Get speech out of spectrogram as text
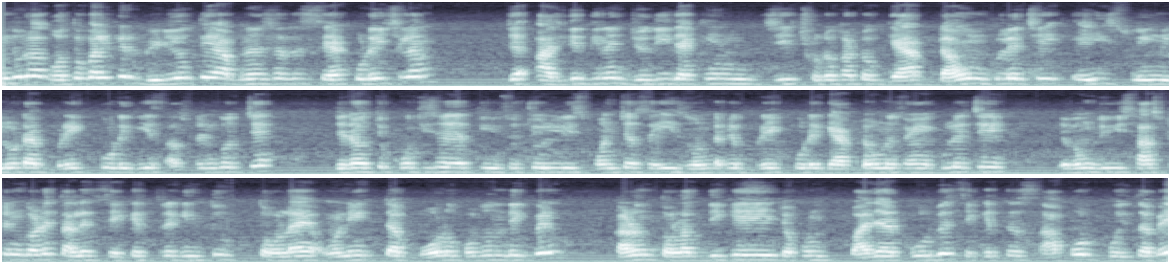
বন্ধুরা, গতকালকের ভিডিওতে আপনাদের সাথে শেয়ার করেছিলাম যে আজকের দিনে যদি দেখেন যে ছোটখাটো গ্যাপ ডাউন খুলেছে, এই সুইং লোটা ব্রেক করে দিয়ে সাস্টেন করছে, যেটা হচ্ছে পঁচিশ হাজার তিনশো চল্লিশ, পঞ্চাশ, এই জোনটাকে ব্রেক করে গ্যাপ ডাউনের সঙ্গে খুলেছে এবং যদি সাস্টেন করে, তাহলে সেক্ষেত্রে কিন্তু তলায় অনেকটা বড় পতন দেখবেন। কারণ তলার দিকে যখন বাজার করবে সেক্ষেত্রে সাপোর্ট হিসাবে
